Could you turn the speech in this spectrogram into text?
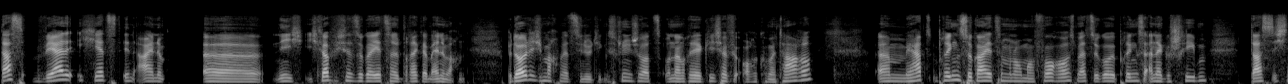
Das werde ich jetzt in einem, äh, nee, ich, ich glaube, ich werde sogar jetzt direkt am Ende machen. Bedeutet, ich mache mir jetzt die nötigen Screenshots und dann reagiere ich auf eure Kommentare. Ähm, mir hat übrigens sogar jetzt immer noch mal voraus, mir hat sogar übrigens einer geschrieben, dass ich,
